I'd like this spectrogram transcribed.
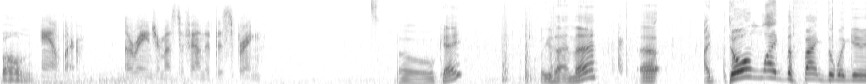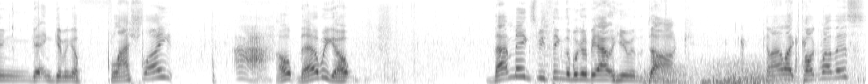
bone. Antler. A ranger must have found it this spring. Okay. Leave that in there. Uh, I don't like the fact that we're giving getting giving a flashlight. Ah. Oh, there we go. That makes me think that we're gonna be out here in the dark. Can I like talk about this?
